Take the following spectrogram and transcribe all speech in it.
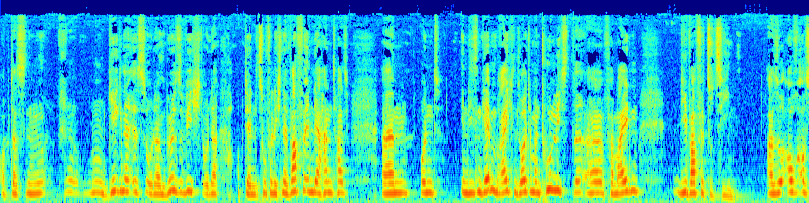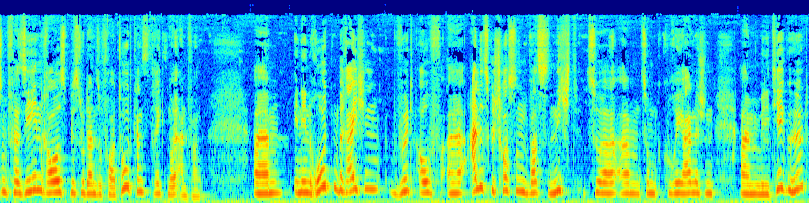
ob das ein, ein Gegner ist oder ein Bösewicht oder ob der zufällig eine Waffe in der Hand hat. Ähm, und in diesen gelben Bereichen sollte man tunlichst äh, vermeiden, die Waffe zu ziehen. Also auch aus dem Versehen raus bist du dann sofort tot, kannst direkt neu anfangen. Ähm, in den roten Bereichen wird auf äh, alles geschossen, was nicht zur, ähm, zum koreanischen ähm, Militär gehört.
